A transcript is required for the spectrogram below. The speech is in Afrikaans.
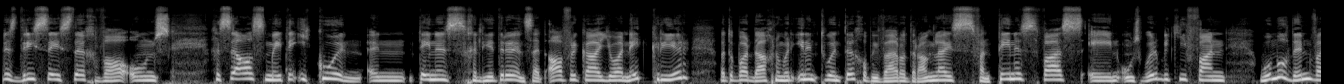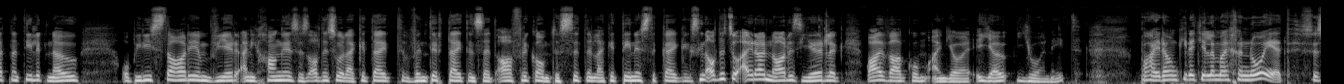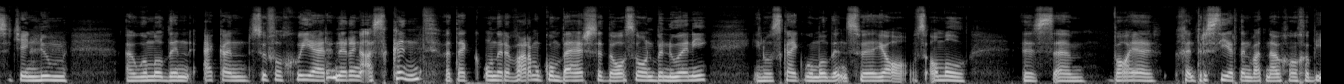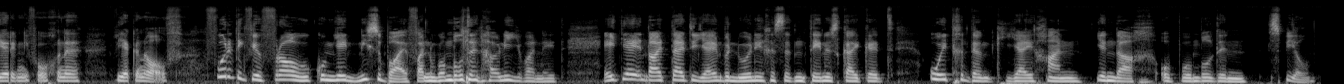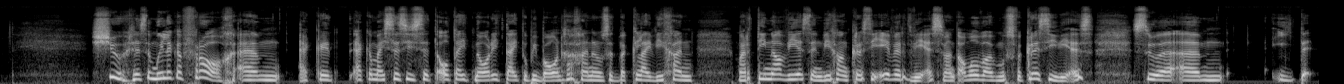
Dis 360 waar ons gesels met 'n ikoon in tennisgeleedere in Suid-Afrika, Joanet Kreer, wat op haar dag nommer 21 op die wêreldranglys van tennis was en ons hoor bietjie van Wimbledon wat natuurlik nou op hierdie stadium weer aan die gang is. Is altyd so lekker tyd, wintertyd in Suid-Afrika om te sit en lekker tennis te kyk. Ek sien altyd so uit daarna, dis heerlik. Baie welkom aan jou, jou Joanet. Baie dankie dat jy my genooi het. Soos wat jy noem 'n Wimbledon. Ek kan soveel goeie herinneringe as kind wat ek onder 'n warm kombers sit daarso in Benoni en ons kyk Wimbledon. So ja, ons almal is ehm um, baie geïnteresseerd in wat nou gaan gebeur in die volgende week en 'n half. Voordat ek vir jou vra hoekom jy nie so baie van Wimbledon hou nie, Joanet, het jy in daai tyd toe jy in Benoni gesit en tennis kyk het, ooit gedink jy gaan eendag op Wimbledon speel? Sjoe, dis 'n moeilike vraag. Ehm um, ek het ek en my sussie sit altyd na die tyd op die baan gegaan en ons het beklei wie gaan Martina wees en wie gaan Chrissy Evert wees want almal wou mos vir Chrissy wees. So ehm um,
